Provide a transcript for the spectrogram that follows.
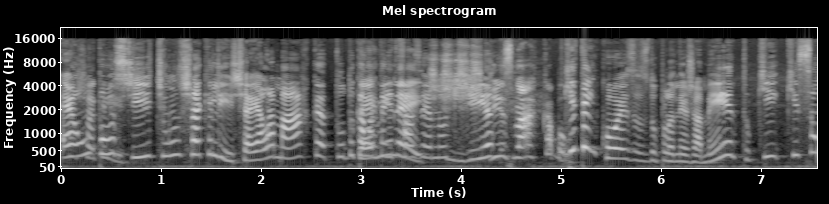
É um post-it, um checklist. Aí ela marca tudo que ela tem que fazer no dia. Desmarca, acabou. Que tem coisas do planejamento que, que são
